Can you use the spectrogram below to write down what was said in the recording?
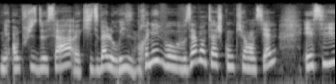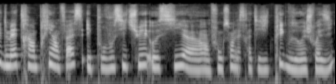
Mais en plus de ça, bah, qui se valorise. Prenez vos, avantages concurrentiels et essayez de mettre un prix en face et pour vous situer aussi euh, en fonction de la stratégie de prix que vous aurez choisi,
